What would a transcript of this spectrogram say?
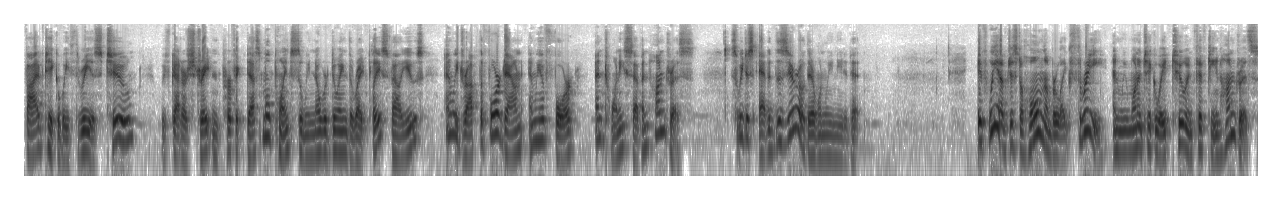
5 take away 3 is 2. We've got our straight and perfect decimal points so we know we're doing the right place values. And we drop the 4 down and we have 4 and 27 hundredths. So we just added the 0 there when we needed it. If we have just a whole number like 3 and we want to take away 2 and 15 hundredths,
